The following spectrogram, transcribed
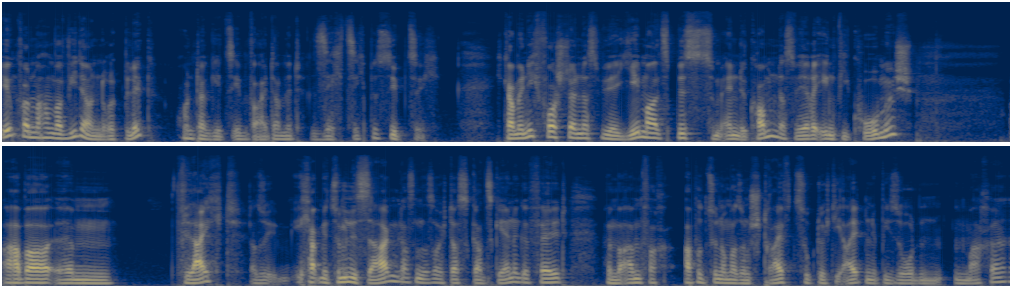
Irgendwann machen wir wieder einen Rückblick und dann geht es eben weiter mit 60 bis 70. Ich kann mir nicht vorstellen, dass wir jemals bis zum Ende kommen. Das wäre irgendwie komisch. Aber ähm, vielleicht, also ich habe mir zumindest sagen lassen, dass euch das ganz gerne gefällt, wenn wir einfach ab und zu nochmal so einen Streifzug durch die alten Episoden mache.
